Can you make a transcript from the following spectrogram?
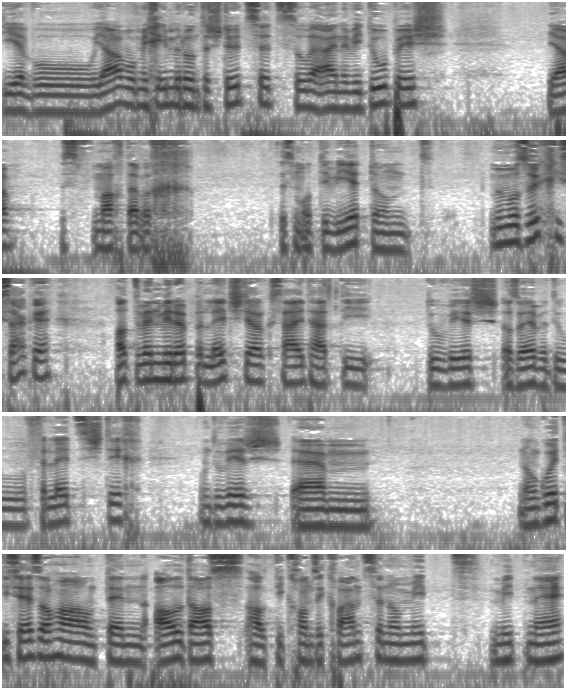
die, die, ja, die mich immer unterstützen, so einer wie du bist, ja, es macht einfach, es motiviert und man muss wirklich sagen, Alter, wenn mir jemand letztes Jahr gesagt hätte, du wirst, also eben, du verletzt dich und du wirst ähm, noch eine gute Saison haben und dann all das, halt die Konsequenzen noch mit, mitnehmen,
